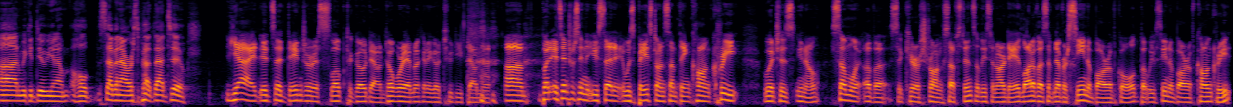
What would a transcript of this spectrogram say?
uh, and we could do you know a whole seven hours about that too. Yeah, it, it's a dangerous slope to go down. Don't worry, I'm not going to go too deep down that. um, but it's interesting that you said it. It was based on something concrete, which is you know somewhat of a secure, strong substance. At least in our day, a lot of us have never seen a bar of gold, but we've seen a bar of concrete.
